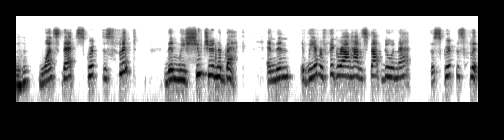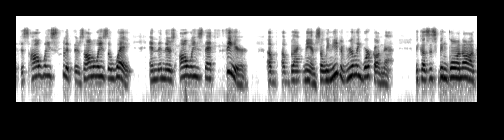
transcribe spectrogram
Mm-hmm. Once that script is flipped, then we shoot you in the back. And then if we ever figure out how to stop doing that, the script is flipped. It's always flipped. There's always a way. And then there's always that fear of, of Black men. So we need to really work on that because it's been going on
